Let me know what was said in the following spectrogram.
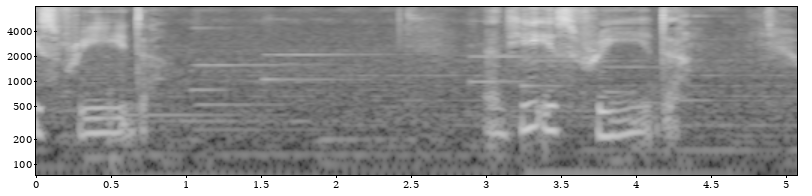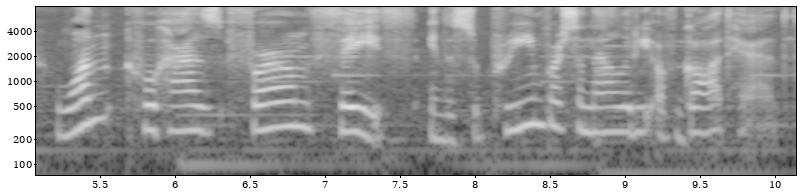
is freed. And he is freed. One who has firm faith in the Supreme Personality of Godhead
